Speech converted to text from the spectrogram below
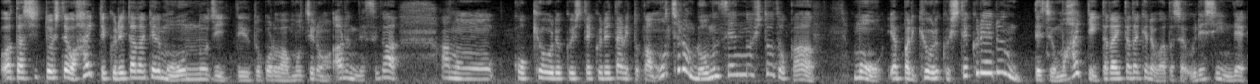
私としては入ってくれただけでも御の字っていうところはもちろんあるんですが、あの、こう協力してくれたりとか、もちろんロム線の人とか、もうやっぱり協力してくれるんですよ。もう入っていただいただけでは私は嬉しいんで、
